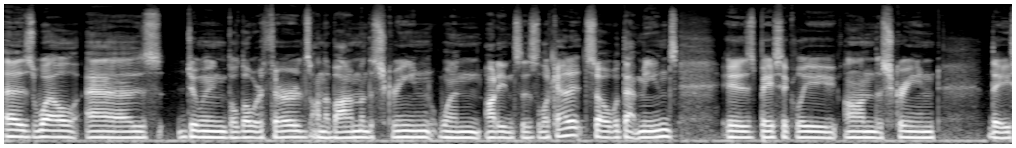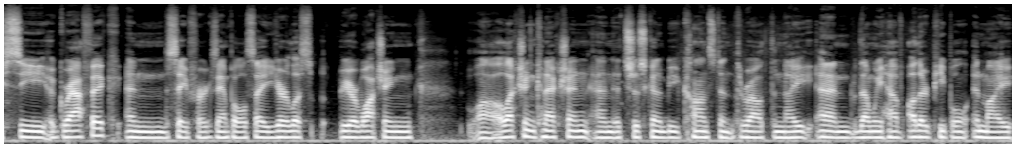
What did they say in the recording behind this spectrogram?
as well as doing the lower thirds on the bottom of the screen when audiences look at it. So what that means is basically on the screen they see a graphic and say for example say you're list- you're watching uh, election connection and it's just going to be constant throughout the night and then we have other people in my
